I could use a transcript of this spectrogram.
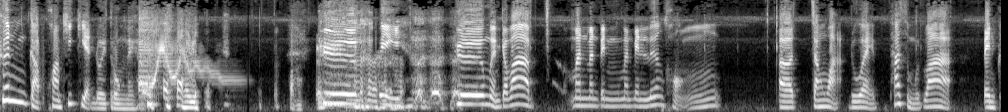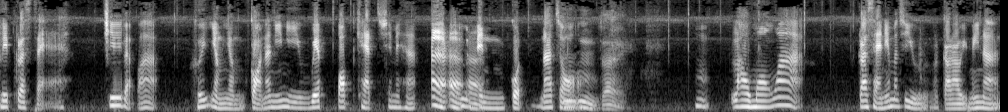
ขึ้นกับความขี้เกียจโดยตรงเลยครับ คือคืออย่างงี้คือเหมือนกับว่ามันมันเป็นมันเป็นเรื่องของเอ่อจังหวะด้วย ถ้าสมมุติว่าเป็นคลิปกระแสที่แบบว่าเฮ้ยอย่างอย่างก่อนหน้านี้มีเว็บ Popcat ใช่ไหมฮะอ่าอ่าที่มันอ่าเป็นกดหน้าจอออืมใช่เรามองว่ากระแสนี้มันจะอยู่กับเราอีกไม่นาน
